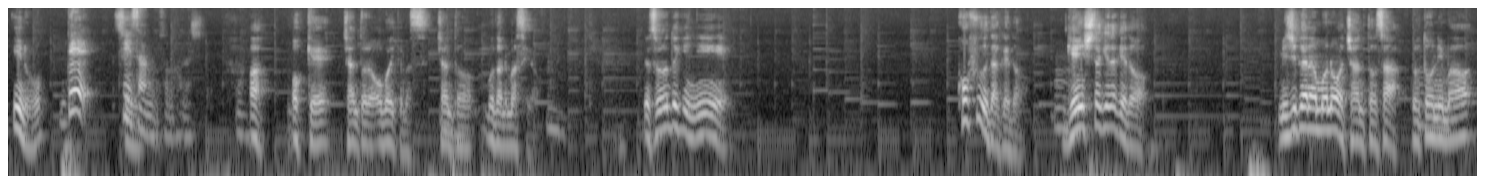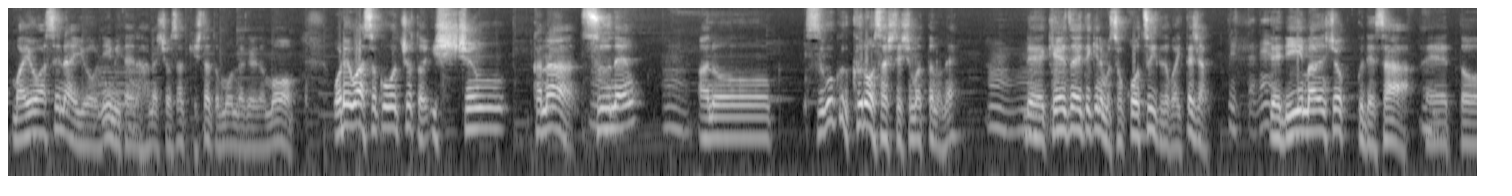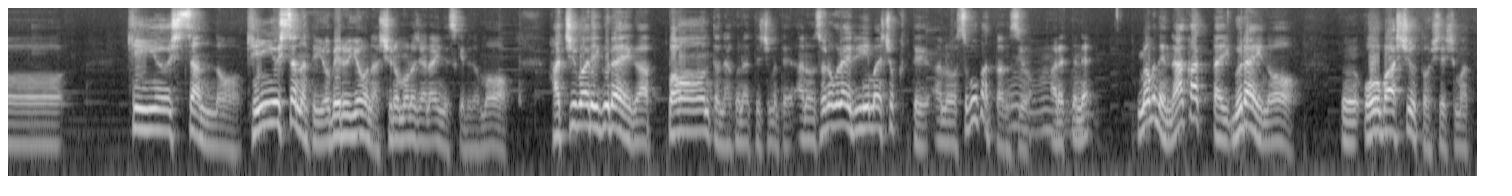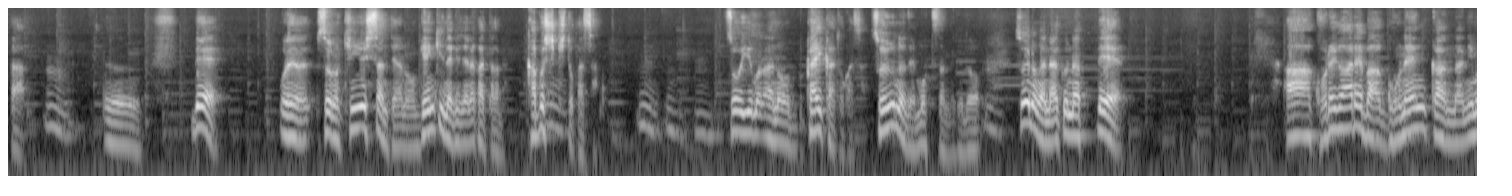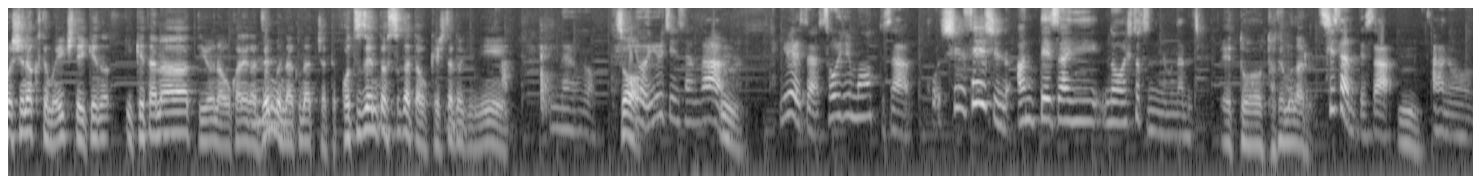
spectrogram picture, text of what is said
いいの？うんで、シンさんのその話あ、オッケー。ちゃんとね、覚えてます。ちゃんと戻りますよ。うんで、その時に、古風だけど、うん原始的だけど、身近なものをちゃんとさ、路頭に、ま迷わせないようにみたいな話をさっきしたと思うんだけれども、俺はそこをちょっと一瞬かな、数年、うん。あのーすごく苦労させてしまったのね。うん。うん。で、経済的にも底をついてとか言ったじゃん。言ったね。で、リーマンショックでさ、えっ、と、金融資産の、金融資産なんて呼べるような代物じゃないんですけれども、8割ぐらいがボーンとなくなってしまって、あの、そのぐらいリーマンショックって、あの、すごかったんですよ。うんうんうんあれってね。今までなかったぐらいの、うん、オーバーシュートをしてしまった。うん。うん。で、俺、その金融資産ってあの、現金だけじゃなかったから、株式とかさ、うん。うん。うん。そういうもの、あの、外貨とかさ、そういうので持ってたんだけど、そういうのがなくなって、ああ、これがあれば5年間何もしなくても生きていけないけたなーっていうようなお金が全部なくなっちゃって、忽然と姿を消した時に、あ、なるほど。そう要は、ユージンさんが、うんいわゆるさ、そういうものってさ、こうし精神の安定剤の一つにもなるじゃん。えっと、とてもなる。資産ってさ、うん。あの、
